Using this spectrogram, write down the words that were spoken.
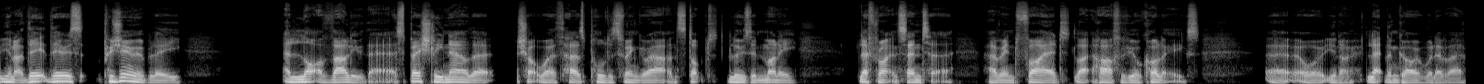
You know, there, there is presumably a lot of value there, especially now that Shuttleworth has pulled his finger out and stopped losing money left, right, and centre, having fired like half of your colleagues uh, or, you know, let them go or whatever.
